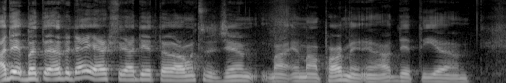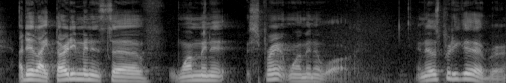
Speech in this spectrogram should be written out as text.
I did, but the other day actually I did though. I went to the gym my in my apartment and I did the um, I did like thirty minutes of one minute sprint, one minute walk, and it was pretty good, bro.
